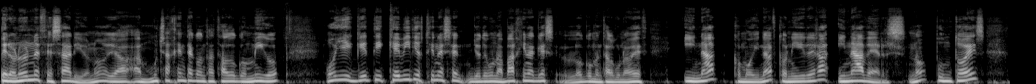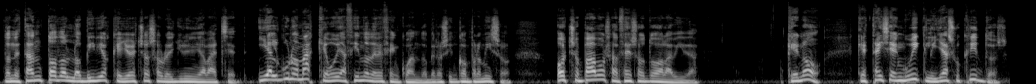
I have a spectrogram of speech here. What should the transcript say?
pero no es necesario, ¿no? Ya mucha gente ha contactado conmigo. Oye, ¿qué, vídeos tienes en...? Yo tengo una página que es, lo he comentado alguna vez, INAV, como INAV, con Y, Inavers, ¿no? Punto es, donde están todos los vídeos que yo he hecho sobre Unity Budget. Y alguno más que voy haciendo de vez en cuando, pero sin compromiso. Ocho pavos, acceso toda la vida. Que no, que estáis en Weekly ya suscritos.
